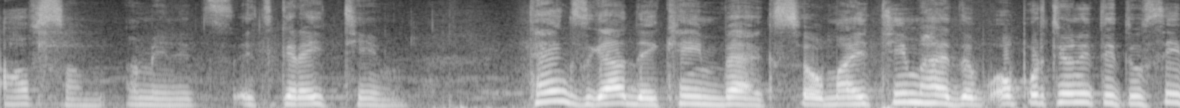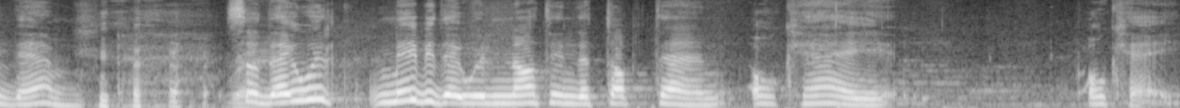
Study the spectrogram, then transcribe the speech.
awesome. I mean, it's it's great team. Thanks God they came back. So my team had the opportunity to see them. right. So they will maybe they will not in the top ten. Okay, okay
